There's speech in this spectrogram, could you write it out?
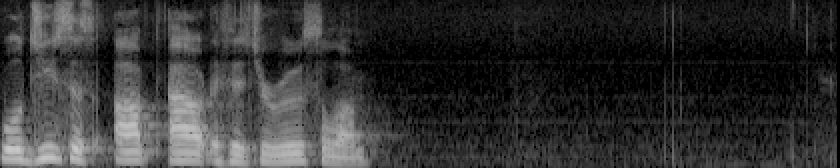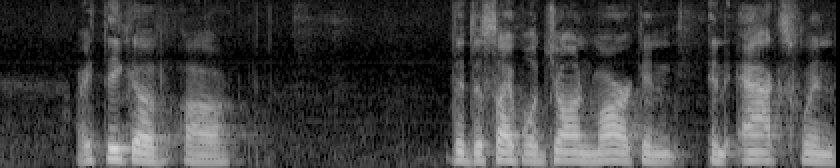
Will Jesus opt out of his Jerusalem? I think of uh, the disciple John Mark in, in Acts when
